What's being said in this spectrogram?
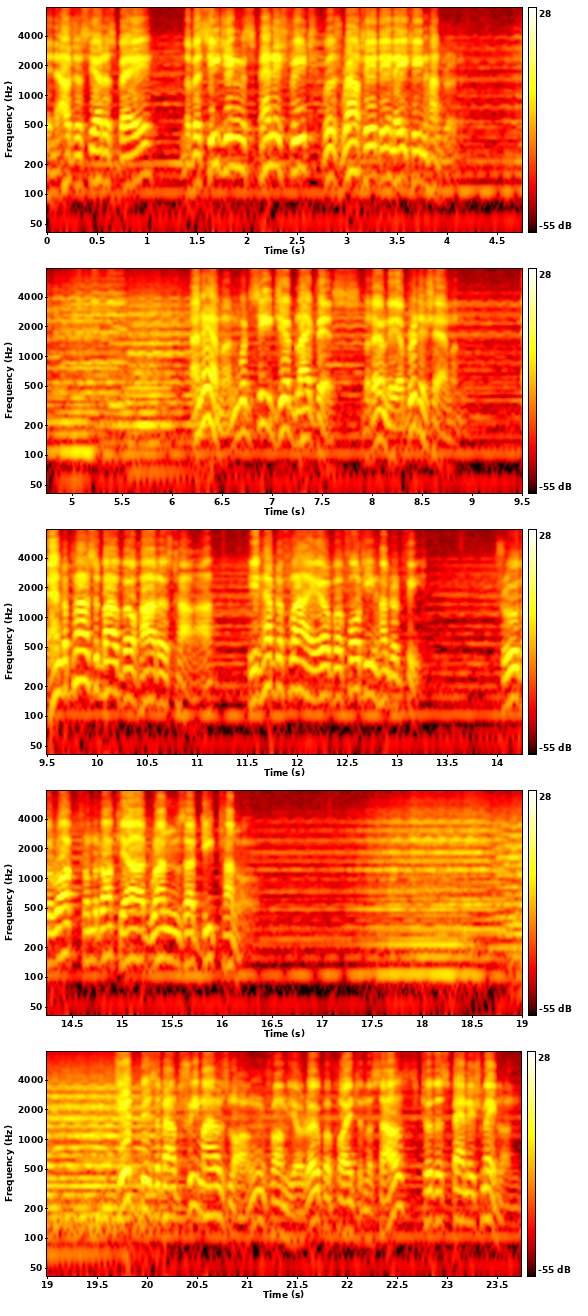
In Algeciras Bay, the besieging Spanish fleet was routed in 1800. An airman would see Gib like this, but only a British airman. And to pass above O'Hara's tower, he'd have to fly over 1,400 feet. Through the rock from the dockyard runs a deep tunnel. Gib is about three miles long from Europa Point in the south to the Spanish mainland.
